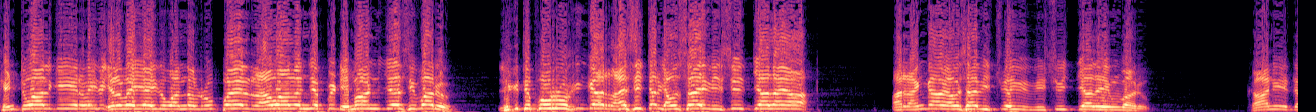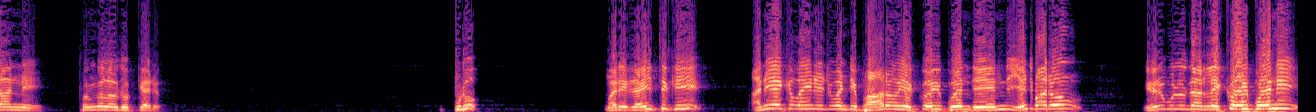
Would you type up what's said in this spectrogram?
కెంటువాల్కి ఇరవై ఇరవై ఐదు వందల రూపాయలు రావాలని చెప్పి డిమాండ్ చేసి వారు లిఖితపూర్వకంగా రాసిచ్చారు. వ్యవసాయ విశ్వవిద్యాలయ ఆ రంగా వ్యవసాయ విశ్వ విశ్వవిద్యాలయం వారు. కానీ దాన్ని తొంగలో దొక్కారు. ఇప్పుడు మరి రైతుకి అనేకమైనటువంటి భారం ఎక్కువైపోయింది. ఏంది? ఏంటి భారం? ఎరువులు ధరలు ఎక్కువైపోయినాయి.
